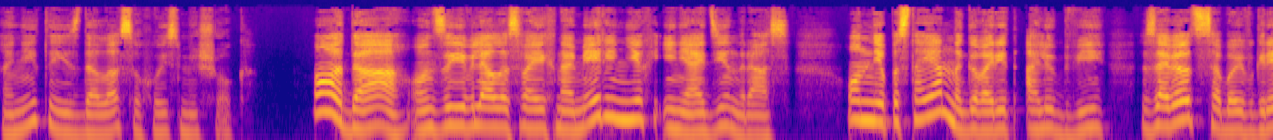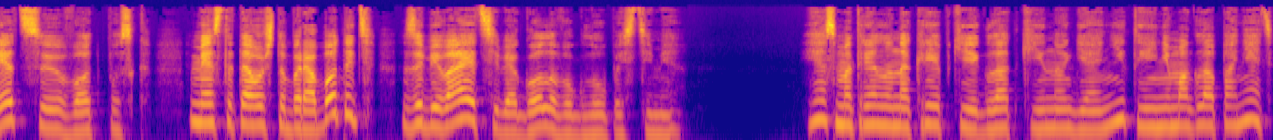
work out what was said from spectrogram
Анита издала сухой смешок. «О, да, он заявлял о своих намерениях и не один раз. Он мне постоянно говорит о любви, зовет с собой в Грецию в отпуск. Вместо того, чтобы работать, забивает себе голову глупостями. Я смотрела на крепкие гладкие ноги Аниты и не могла понять,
